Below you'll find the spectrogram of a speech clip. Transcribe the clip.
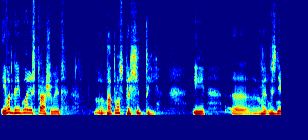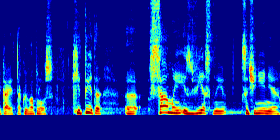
И вот Григорий спрашивает вопрос про хиты. И э, возникает такой вопрос. Хиты – это э, самые известные сочинения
